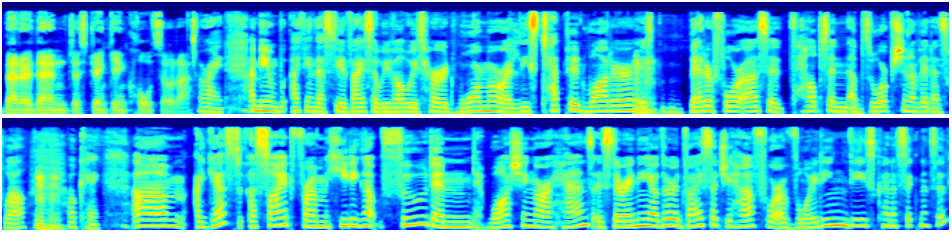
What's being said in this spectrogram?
better than just drinking cold soda. Right. I mean, I think that's the advice that we've always heard. Warmer or at least tepid water is better for us. It helps in absorption of it as well. Okay. Um, I guess aside from heating up food and washing our hands, is there any other advice that you have for avoiding these kind of sicknesses?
